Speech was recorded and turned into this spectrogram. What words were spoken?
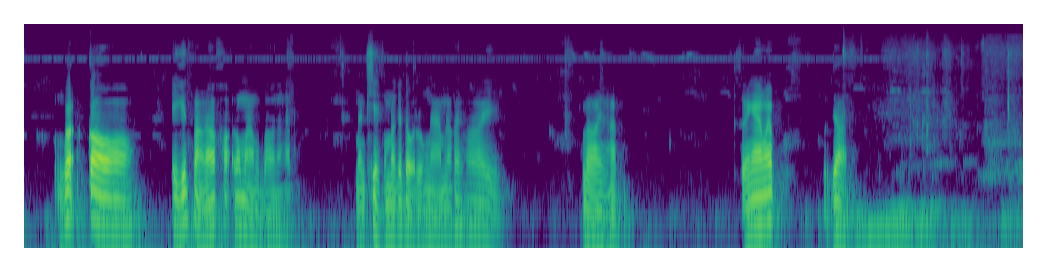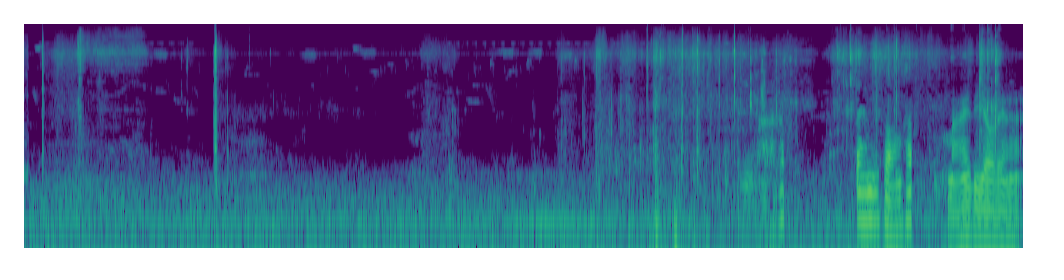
ๆผมก็กออีกขึ้นฝั่งแล้วเคาะลงมาเบาๆนะครับ เหมือนเขียดกำลังกระโดดลงน้ำแล้วค่อยๆลอยนะครับ สวยงามครับ สุดยอด มาแล้วครับแต้มที่สองครับ ไม้เดียวเลยนะ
